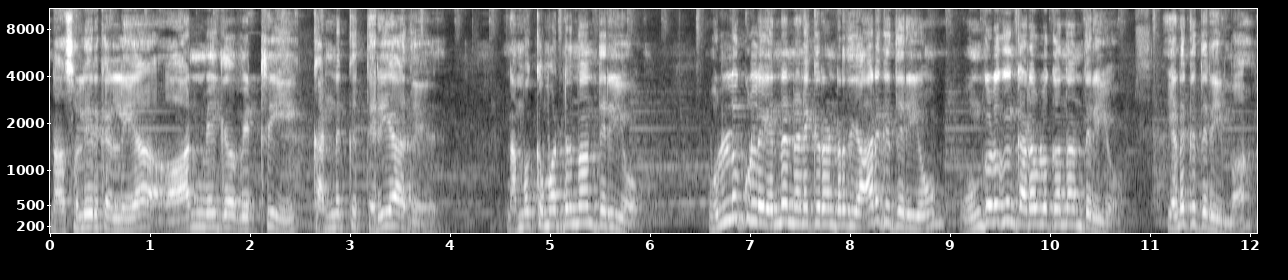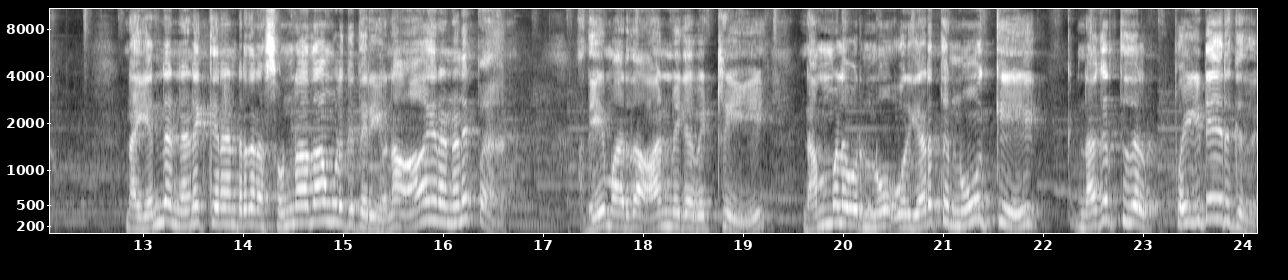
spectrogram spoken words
நான் சொல்லியிருக்கேன் இல்லையா? ஆன்மீக வெற்றி கண்ணுக்கு தெரியாது. நமக்கு மட்டும்தான் தெரியும். உள்ளுக்குள்ளே என்ன நினைக்கிறோன்றது யாருக்கு தெரியும்? உங்களுக்கும் கடவுளுக்கும் தான் தெரியும். எனக்கு தெரியுமா? நான் என்ன நினைக்கிறேன்றதை நான் சொன்னால் தான் உங்களுக்கு தெரியும். நான் ஆயிரம் நினைப்பேன். அதே மாதிரி தான் ஆன்மீக வெற்றி. நம்மளை ஒரு நோ ஒரு இடத்த நோக்கி நகர்த்துதல் போய்கிட்டே இருக்குது.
